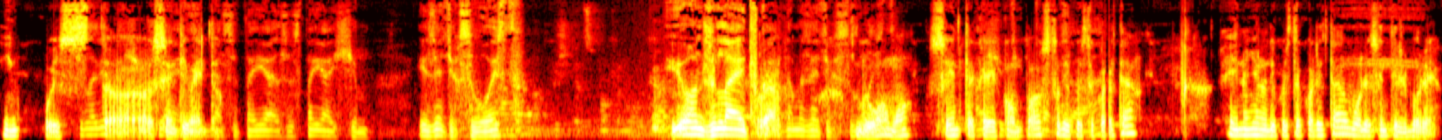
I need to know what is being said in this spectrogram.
in questo sentimento. L'uomo sente che è composto di queste qualità e in ognuna di queste qualità vuole sentire il Bore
